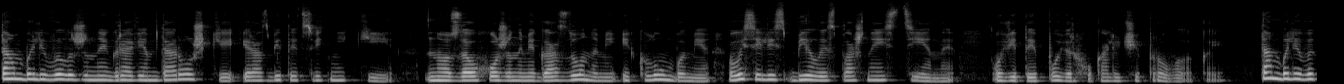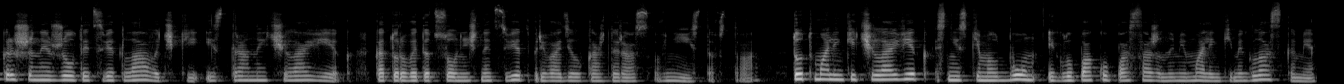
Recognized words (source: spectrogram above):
Там были выложенные гравием дорожки и разбитые цветники, но за ухоженными газонами и клумбами высились белые сплошные стены, увитые поверху колючей проволокой. Там были выкрашены в желтый цвет лавочки и странный человек, которого этот солнечный цвет приводил каждый раз в неистовство. Тот маленький человек с низким лбом и глубоко посаженными маленькими глазками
